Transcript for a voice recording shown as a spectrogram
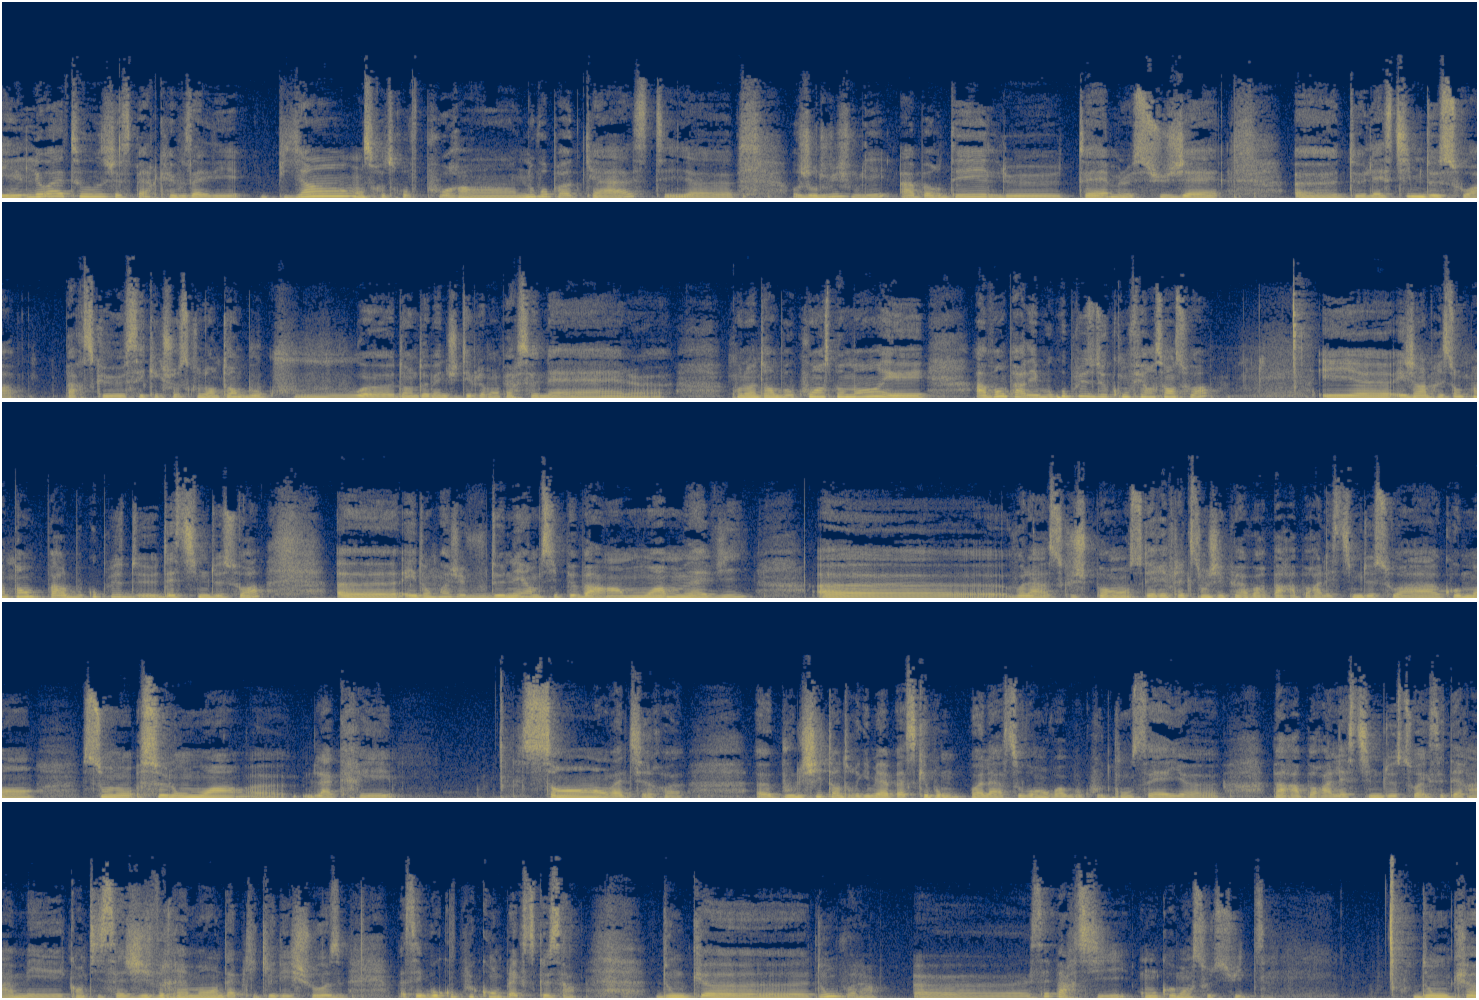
Hello à tous, j'espère que vous allez bien. On se retrouve pour un nouveau podcast et euh, aujourd'hui je voulais aborder le thème, le sujet euh, de l'estime de soi parce que c'est quelque chose qu'on entend beaucoup euh, dans le domaine du développement personnel, qu'on entend beaucoup en ce moment et avant on parlait beaucoup plus de confiance en soi. Et, j'ai l'impression que maintenant on parle beaucoup plus d'estime de, soi. et donc moi je vais vous donner un petit peu, bah, moi, mon avis euh, voilà ce que je pense, les réflexions que j'ai pu avoir par rapport à l'estime de soi, comment, selon, moi, euh, la créer sans, on va dire, euh, bullshit entre guillemets, parce que bon, voilà, souvent on voit beaucoup de conseils par rapport à l'estime de soi, etc. Mais quand il s'agit vraiment d'appliquer les choses, bah, c'est beaucoup plus complexe que ça. Donc, donc voilà, c'est parti, on commence tout de suite. Donc,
